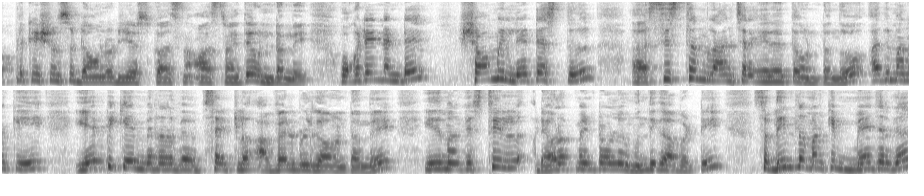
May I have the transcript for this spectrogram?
అప్లికేషన్స్ డౌన్లోడ్ చేసుకోవాల్సిన అవసరం అయితే ఉంటుంది. ఒకటేంటంటే షామీ లేటెస్ట్ సిస్టమ్ లాంచర్ ఏదైతే ఉంటుందో అది మనకి ఏపీకే మిర్రర్ వెబ్సైట్లో అవైలబుల్గా ఉంటుంది. ఇది మనకి స్టిల్ డెవలప్మెంట్లోనే ఉంది కాబట్టి సో దీంట్లో మనకి మేజర్గా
